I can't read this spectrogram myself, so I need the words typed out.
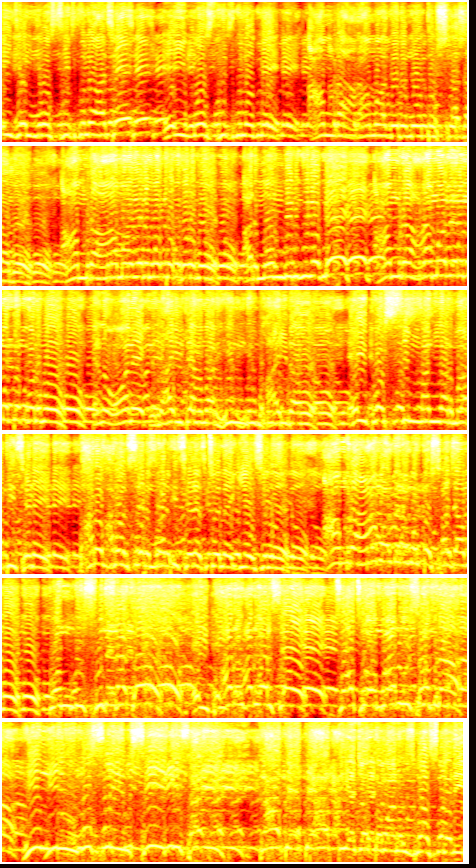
এই যে মসজিদগুলো আছে, এই মসজিদগুলোকে আমরা আমাদের মতো সাজাবো, আমরা আমাদের মতো করব, আর মন্দিরগুলোকে আমরা আমাদের মতো করব। কেন অনেক রাইটে আমার হিন্দু ভাইরাও এই পশ্চিম বাংলার মাটি ছেড়ে, ভারতবর্ষের মাটি ছেড়ে চলে গিয়েছিল। আমরা আমাদের মতো সাজাবো। বন্ধু শুনে রাখো। করি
